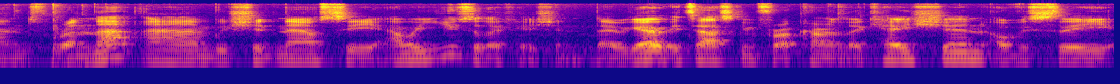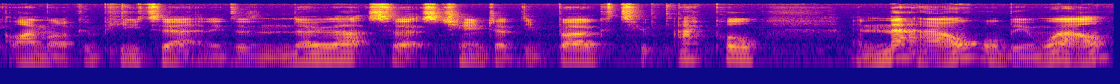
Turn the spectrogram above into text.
and run that and we should now see our user location. There we go. It's asking for our current location. Obviously I'm on a computer and it doesn't know that so let's change our debug to Apple. And now all being well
